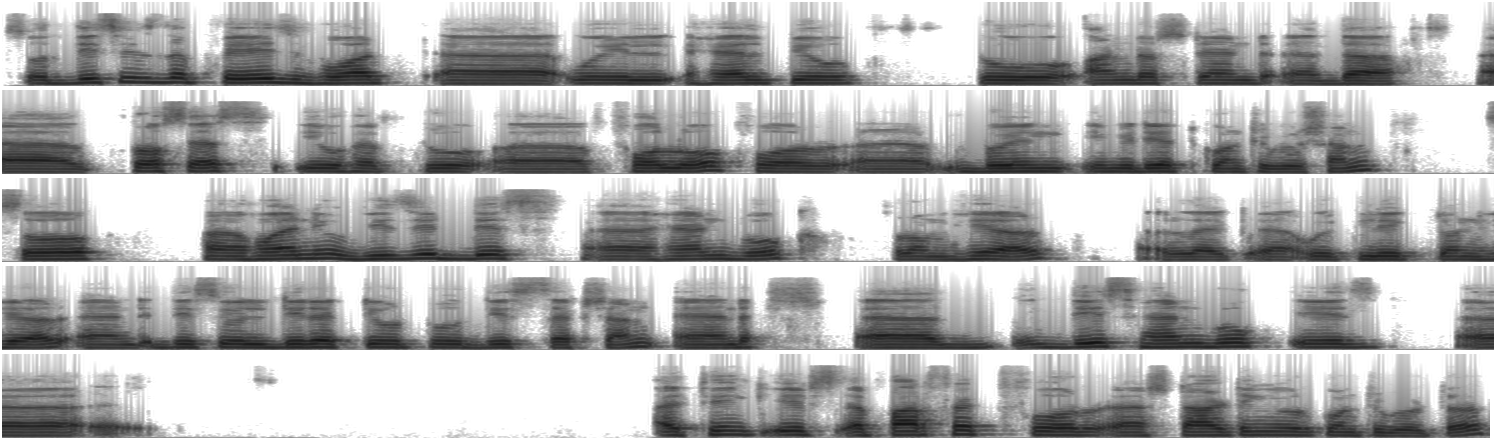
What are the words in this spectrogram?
So this is the page what uh, will help you to understand uh, the uh, process you have to uh, follow for doing immediate contribution. So when you visit this handbook from here, like uh, we clicked on here and this will direct you to this section and uh, this handbook is uh, I think it's a perfect for starting your contributor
